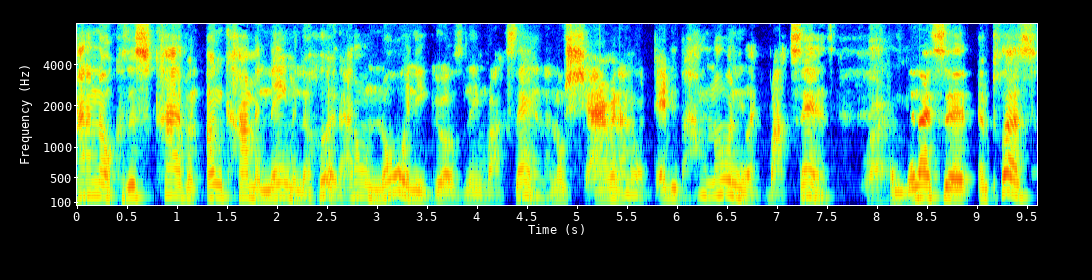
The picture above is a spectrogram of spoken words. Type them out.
I don't know, because it's kind of an uncommon name in the hood. I don't know any girls named Roxanne. I know Sharon, I know Debbie, but I don't know any like Roxanne's. Right. And then I said, and plus,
